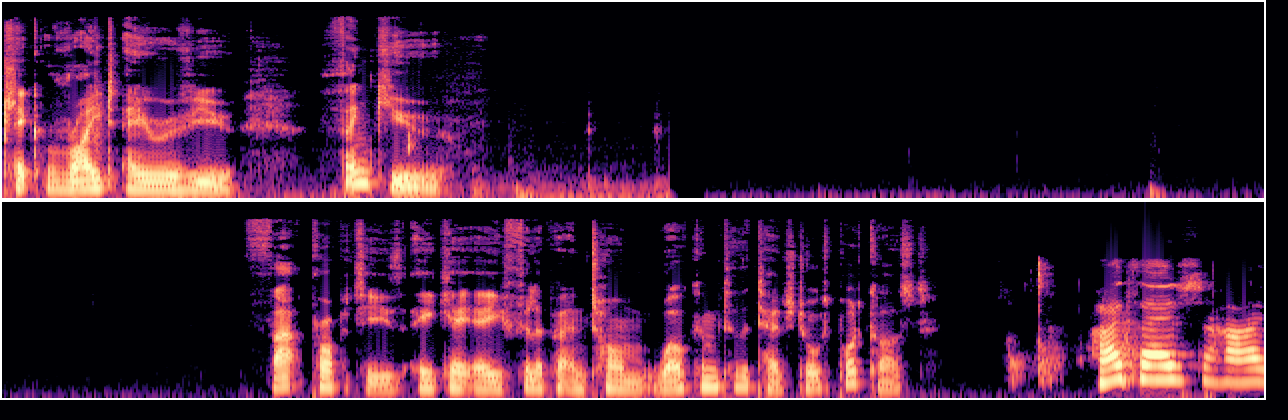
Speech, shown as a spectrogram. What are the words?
click write a review. Thank you. Fat Properties, aka Philippa and Tom, welcome to the Tej Talks podcast. Hi Tej, hi.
